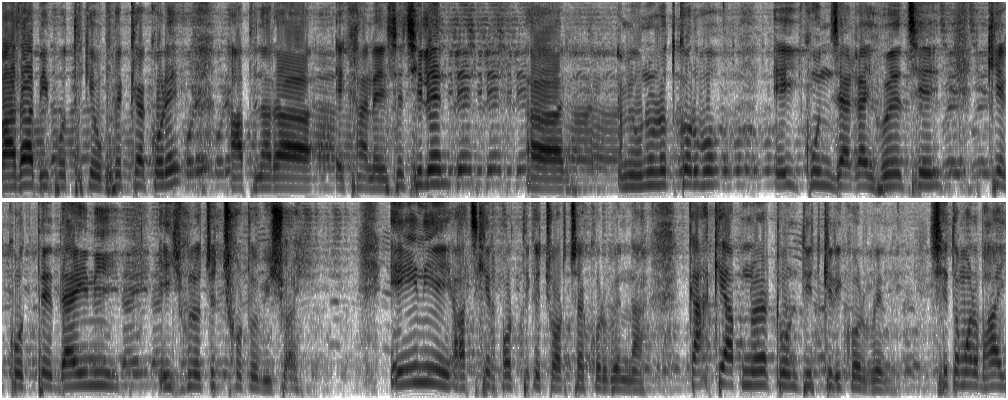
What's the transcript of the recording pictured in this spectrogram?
বাধা, বিপদ থেকে উপেক্ষা করে আপনারা এখানে এসেছিলেন। আর আমি অনুরোধ করব, এই কোন জায়গায় হয়েছে, কে করতে দেয়নি, এইগুলো হচ্ছে ছোট বিষয়। এই নিয়ে আজকের পর থেকে চর্চা করবেন না। কাকে আপনারা টোন টিটকিরি করবেন, সে তো আমার ভাই।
